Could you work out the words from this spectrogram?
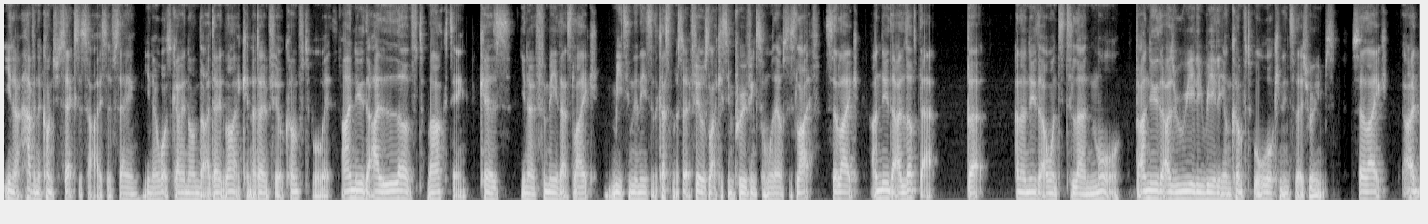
you know, having a conscious exercise of saying, you know, what's going on that I don't like and I don't feel comfortable with. I knew that I loved marketing because, you know, for me, that's like meeting the needs of the customer. So it feels like it's improving someone else's life. So, like, I knew that I loved that, but, and I knew that I wanted to learn more, but I knew that I was really, really uncomfortable walking into those rooms. So, like, I,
